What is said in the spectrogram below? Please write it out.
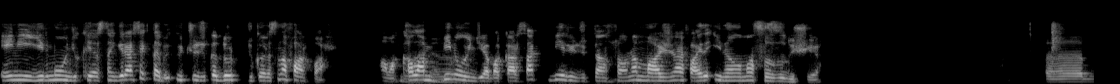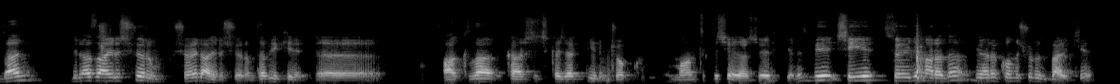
en iyi 20 oyuncu kıyasına girersek tabii 300 ile 400 arasında fark var. Ama kalan Aynen 1000 öyle. oyuncuya bakarsak bir yüzükten sonra marjinal fayda inanılmaz hızlı düşüyor. Ee, ben biraz ayrışıyorum. Şöyle ayrışıyorum. Tabii ki e, akla karşı çıkacak değilim. Çok mantıklı şeyler söyledikleriniz. Bir şeyi söyleyeyim arada. Bir ara konuşuruz belki.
